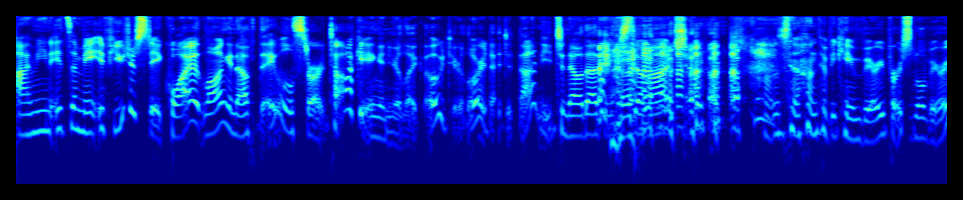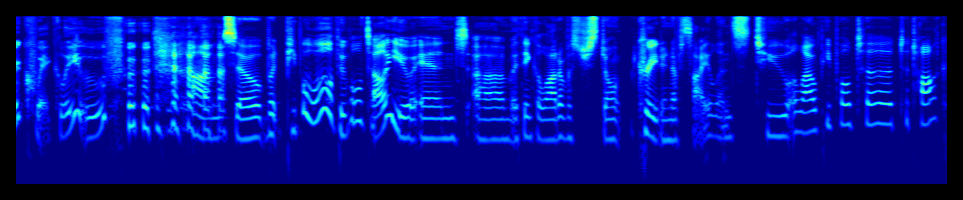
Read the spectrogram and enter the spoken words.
I mean, it's amazing. If you just stay quiet long enough, they will start talking, and you're like, "Oh dear Lord, I did not need to know that. Thank you so much." that became very personal very quickly. Oof. um, so, but people will. People will tell you, and um, I think a lot of us just don't create enough silence to allow people to to talk.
